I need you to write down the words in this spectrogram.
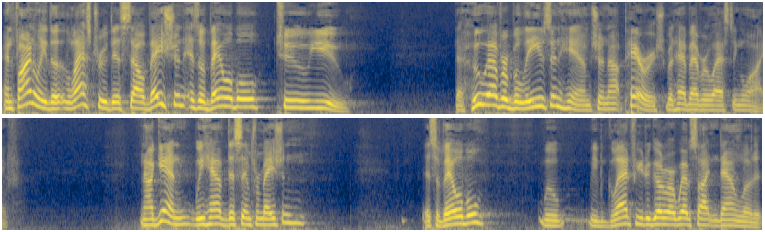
And finally, the last truth is salvation is available to you. that whoever believes in him shall not perish but have everlasting life. Now, again, we have this information. It's available. We'll be glad for you to go to our website and download it.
